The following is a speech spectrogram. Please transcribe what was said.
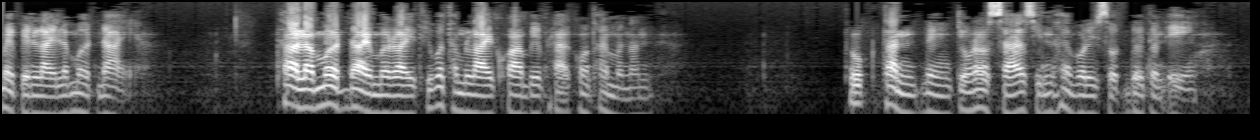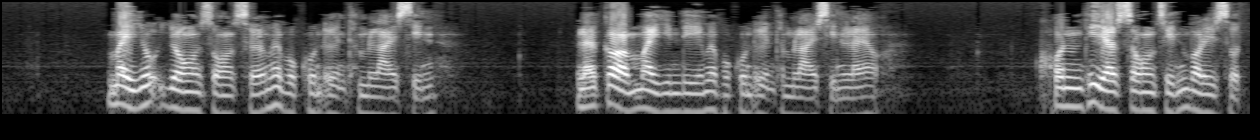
ไม่เป็นไรละเมิดได้ ถ้าละเมิดได้เมื่อไรถือว่าทำลายความเป็นพระของท่านมานั้น ทุกท่านหนึ่งจงรักษาศีลให้บริสุทธิ์โดยตนเอง ไม่ยุยงส่งเสริมให้บุคคลอื่นทำลายศีลและก็ไม่ยินดีเมื่อบุคคลอื่นทำลายศีลแล้ว คนที่จะทรงศีลบริสุทธิ์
